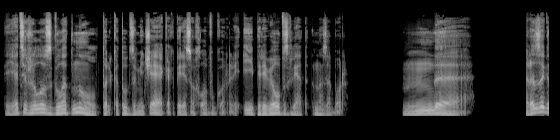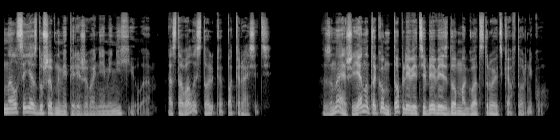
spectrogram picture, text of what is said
Я тяжело сглотнул, только тут замечая, как пересохло в горле, и перевел взгляд на забор. да Разогнался я с душевными переживаниями нехило. Оставалось только покрасить. «Знаешь, я на таком топливе тебе весь дом могу отстроить ко вторнику»,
